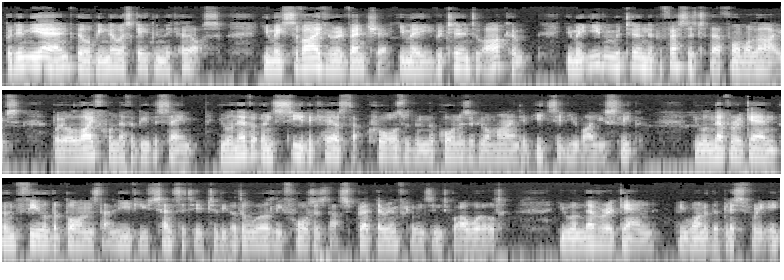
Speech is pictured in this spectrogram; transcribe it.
"But in the end, there will be no escaping the chaos. You may survive your adventure. You may return to Arkham. You may even return the professors to their former lives. But your life will never be the same. You will never unsee the chaos that crawls within the corners of your mind and eats at you while you sleep." You will never again unfeel the bonds that leave you sensitive to the otherworldly forces that spread their influence into our world. You will never again be one of the blissfully,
